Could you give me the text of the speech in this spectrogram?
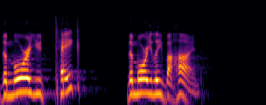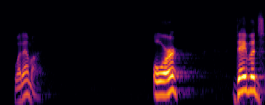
the more you take, the more you leave behind. What am I? Or David's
